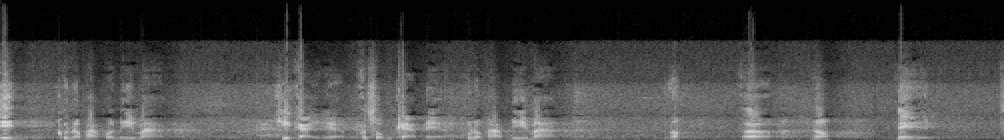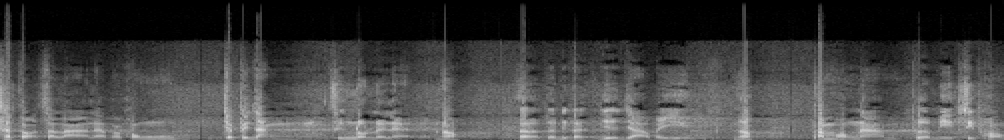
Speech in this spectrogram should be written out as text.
จริงคุณภาพเขาดีมาก ขี้ไก่เนี่ยผสมแกบเนี่ย คุณภาพดีมากเนาะเออเนาะนี่ ถ้าต่อสลาแล้วก็คงจะไปนั่งถึงน้นเลยแหละ เนาะเออตอนนี้ก็ยืดยาวไปอีก เนาะทำห้องน้ำเพิ่มอีกสิบห้อง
